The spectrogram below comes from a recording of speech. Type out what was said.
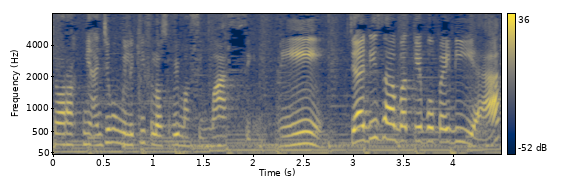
coraknya aja memiliki filosofi masing-masing. Nih, jadi sahabat Kepopedia,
